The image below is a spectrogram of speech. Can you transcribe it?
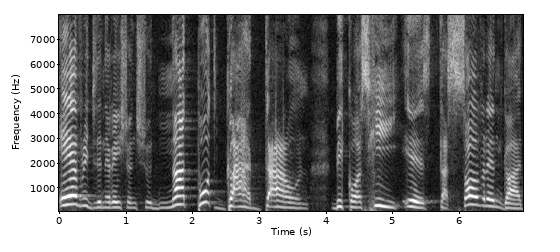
every generation should not put God down because He is the sovereign God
